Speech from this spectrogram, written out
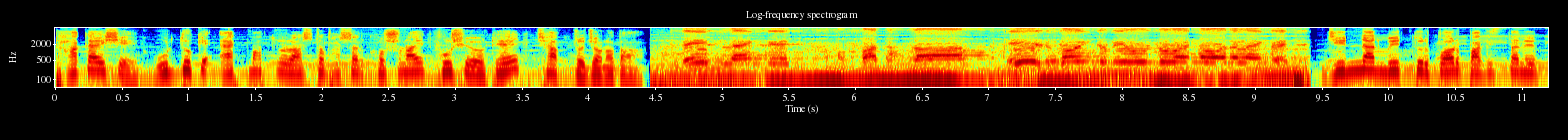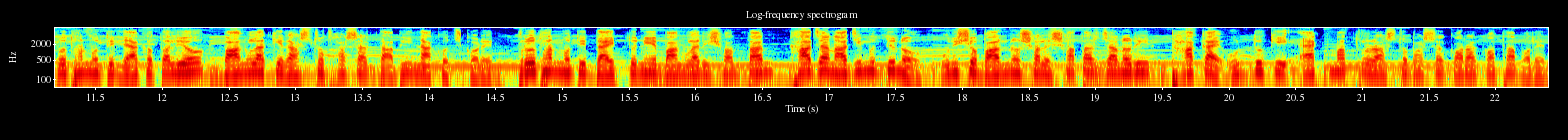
ঢাকা এসে উর্দুকে একমাত্র রাষ্ট্রভাষার ঘোষণায় ফুঁসে ওঠে ছাত্র জনতা। জিন্নার মৃত্যুর পর পাকিস্তানের প্রধানমন্ত্রী লিয়াকত আলীও বাংলাকে রাষ্ট্রভাষার দাবি নাকচ করেন। প্রধানমন্ত্রীর দায়িত্ব নিয়ে বাংলারই সন্তান খাজা নাজিমুদ্দিনও উনিশশো সালে সাতাশ জানুয়ারি ঢাকায় উর্দুকে একমাত্র রাষ্ট্রভাষা করার কথা বলেন।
